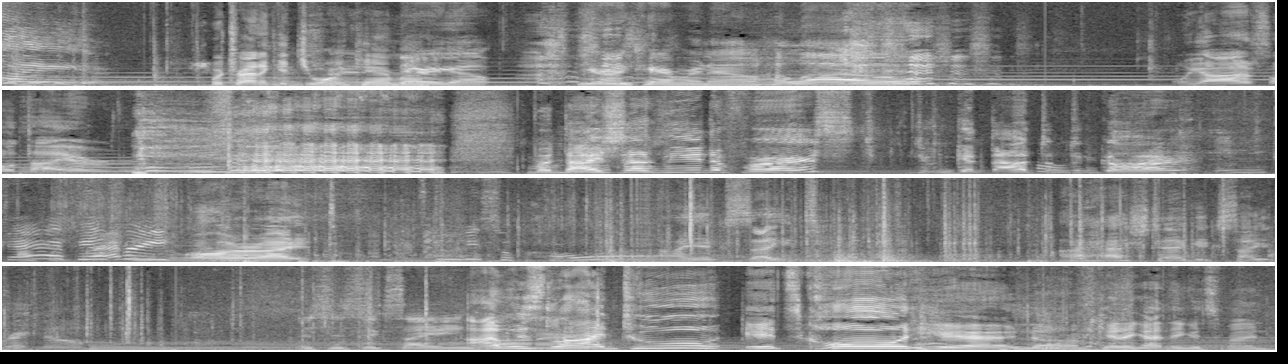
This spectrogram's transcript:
Hi! We're trying to get you on camera. There you go. You're on camera now. Hello. We are so tired. but I shall be the first to get out of the car. okay, I feel free. Alright. It's gonna be so cold. I excite. I hashtag excite right now. This is exciting. I was Connor. lied to. It's cold here. No, I'm kidding. I think it's fine.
